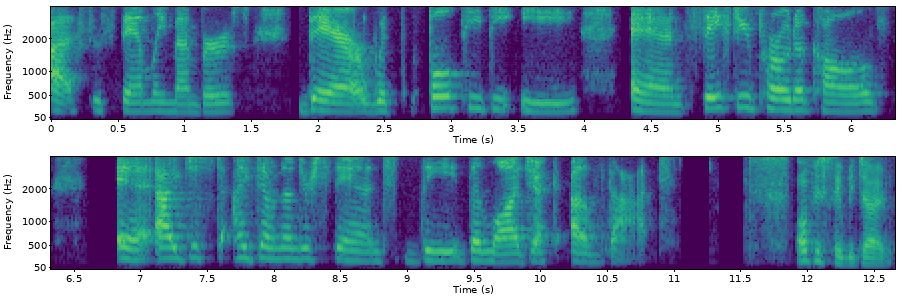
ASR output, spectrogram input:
us as family members there with full PPE and safety protocols. And I just I don't understand the the logic of that. Obviously, we don't.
